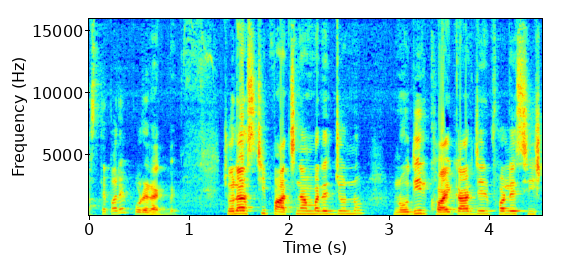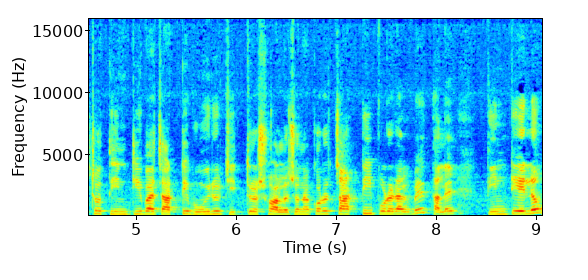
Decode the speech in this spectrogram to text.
আসতে পারে, পড়ে রাখবে। চলে আসছি পাঁচ নম্বরের জন্য। নদীর ক্ষয়কার্যের ফলে সৃষ্ট তিনটি বা চারটি ভূমিরূপ চিত্রসহ আলোচনা করো। চারটিই পড়ে রাখবে, তাহলে তিনটে এলেও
